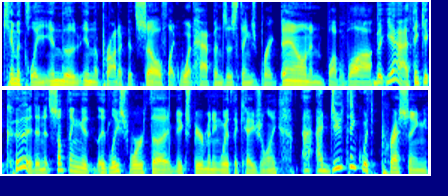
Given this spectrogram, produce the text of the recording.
chemically in the in the product itself, like what happens as things break down and blah blah blah. But yeah, think it could, and it's something at, least worth uh, experimenting with occasionally. I, I, do think with pressing,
